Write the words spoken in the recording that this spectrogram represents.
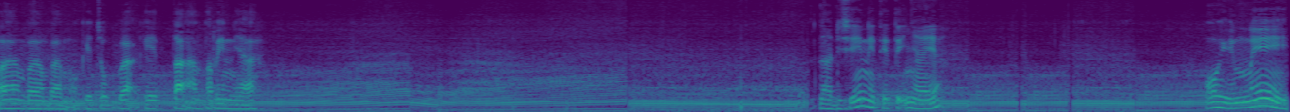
Paham paham paham. Oke coba kita anterin ya. Nah di sini titiknya ya oh ini.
